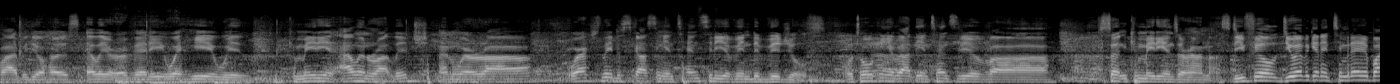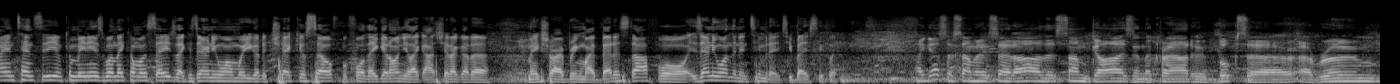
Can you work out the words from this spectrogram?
Vibe with your host Elliot Ravetti. We're here with comedian Alan Rutledge, and we're uh, we're actually discussing intensity of individuals. We're talking about the intensity of uh, certain comedians around us. Do you feel? Do you ever get intimidated by intensity of comedians when they come on stage? Like, is there anyone where you got to check yourself before they get on? You're like, ah, shit, I gotta make sure I bring my better stuff, or is there anyone that intimidates you, basically? I guess if somebody said, "Oh, there's some guys in the crowd who books a, a room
